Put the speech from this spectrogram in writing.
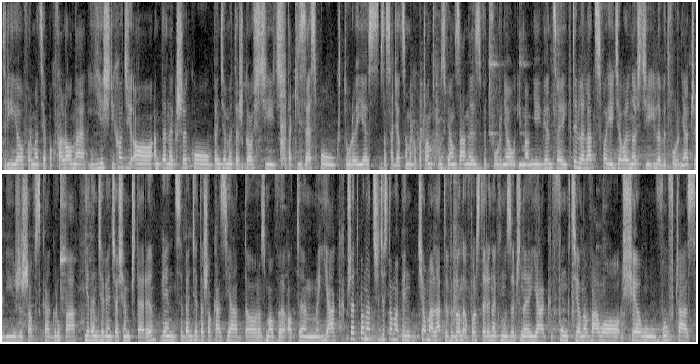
trio, formacja pochwalone. Jeśli chodzi o antenę krzyku, będziemy też gościć taki zespół, który jest w zasadzie od samego początku związany z wytwórnią i ma mniej więcej tyle lat swojej działalności, ile wytwórnia, czyli rzeszowska grupa 1984, więc będzie też okazja do rozmowy o tym, jak przed ponad 35 laty wyglądał w Polsce rynek muzyczny, jak funkcjonowało się wówczas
